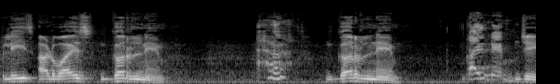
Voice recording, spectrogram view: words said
Please advise girl name girl name girl name जी।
